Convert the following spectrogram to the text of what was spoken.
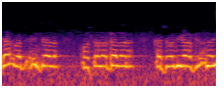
deeqda bixinteeda oo sadaqadana qarsoodigaa fiicnay.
